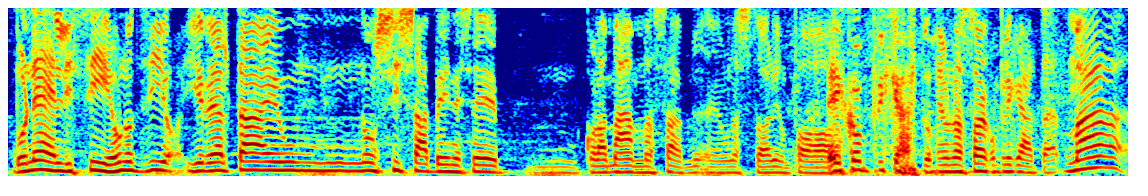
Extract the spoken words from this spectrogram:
Bonelli, sì, è uno zio. In realtà è un. non si sa bene se mh, con la mamma, sa, è una storia un po'. È complicato. è una storia complicata. Ma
